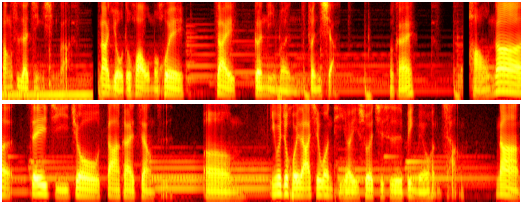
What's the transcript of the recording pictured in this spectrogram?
方式在进行啦。那有的话，我们会再。跟你们分享，OK，好，那这一集就大概这样子，嗯，因为就回答一些问题而已，所以其实并没有很长。那，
